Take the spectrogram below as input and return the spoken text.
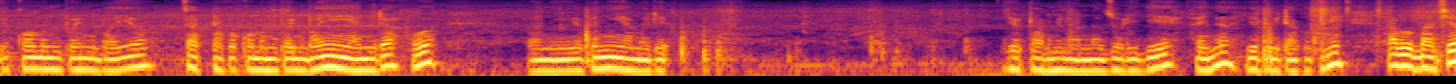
यो कमन पोइन्ट भयो चारवटाको कमन पोइन्ट भयो यहाँनिर हो। अनि यो पनि यहाँ मैले यो टर्मिनलमा जोडिदिएँ होइन? यो दुइटाको पनि। अब बाँच्यो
